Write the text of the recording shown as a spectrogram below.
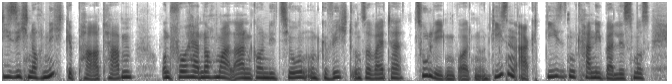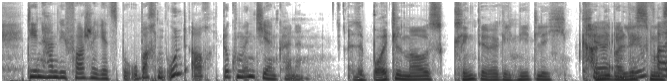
die sich noch nicht gepaart haben und vorher nochmal an Kondition und Gewicht und so weiter zulegen wollten. Und diesen Akt, diesen Kannibalismus, den haben die Forscher jetzt beobachten und auch dokumentieren können. Also Beutelmaus klingt ja wirklich niedlich, Kannibalismus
